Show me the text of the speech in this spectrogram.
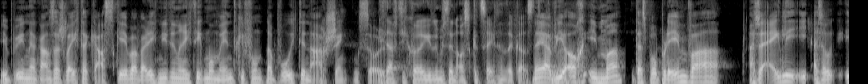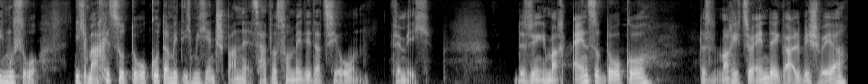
ich bin ein ganz ein schlechter Gastgeber, weil ich nie den richtigen Moment gefunden habe, wo ich dir nachschenken soll. Ich darf dich korrigieren, du bist ein ausgezeichneter Gast. Naja, wie auch immer. Das Problem war, also eigentlich, also ich muss so, ich mache Sudoku, damit ich mich entspanne. Es hat was von Meditation für mich. Deswegen, ich mache ein Sudoku, das mache ich zu Ende, egal wie schwer.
